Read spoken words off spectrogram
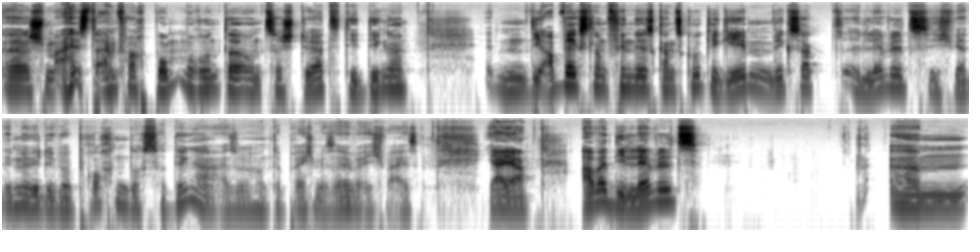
äh, schmeißt einfach Bomben runter und zerstört die Dinger. Ähm, die Abwechslung finde ich ganz gut gegeben. Wie gesagt, Levels, ich werde immer wieder überbrochen durch so Dinger, also unterbreche mir selber, ich weiß. Ja, ja, aber die Levels ähm,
